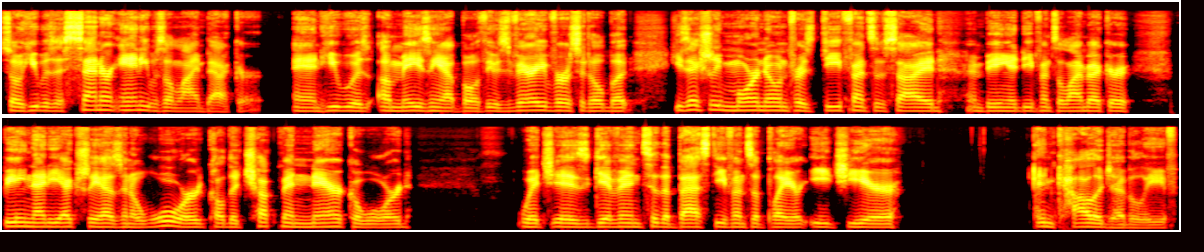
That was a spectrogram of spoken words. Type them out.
So he was a center and he was a linebacker and he was amazing at both. He was very versatile, but he's actually more known for his defensive side and being a defensive linebacker, being that he actually has an award called the Chuck Bednarik Award, which is given to the best defensive player each year in college, I believe.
